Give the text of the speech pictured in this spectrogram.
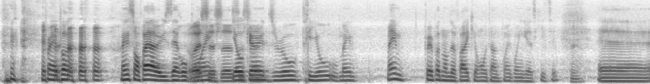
Peu importe. Même si son frère a eu zéro point, ça, il n'y a aucun ça. duo, trio, ou même, même peu importe le nombre de frères qui ont autant de points que Wayne Gretzky. Tu sais. Ouais. Euh,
